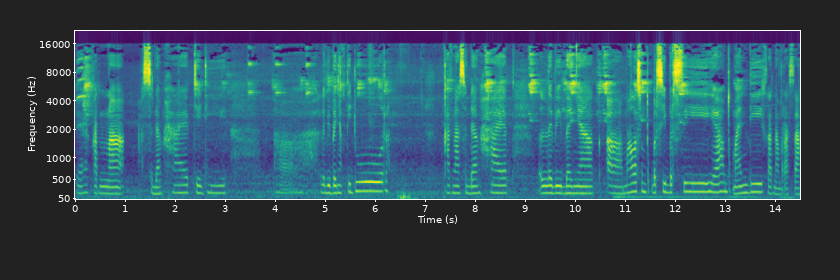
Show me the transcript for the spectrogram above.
Ya, karena sedang haid jadi uh, lebih banyak tidur karena sedang haid lebih banyak uh, malas untuk bersih bersih ya untuk mandi karena merasa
